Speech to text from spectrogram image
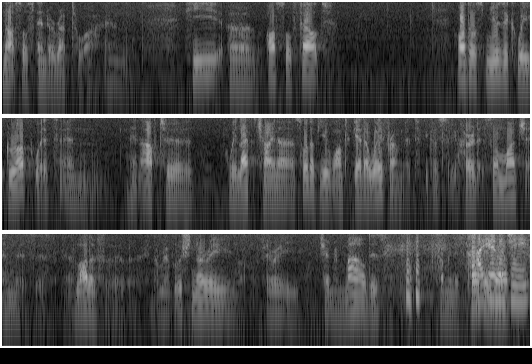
not so standard repertoire. And he uh, also felt all those music we grew up with, and then after we left China, sort of you want to get away from it because you heard it so much, and it's, it's a lot of uh, you know, revolutionary, you know, very Chairman Mao, this communist party, High that, energy.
